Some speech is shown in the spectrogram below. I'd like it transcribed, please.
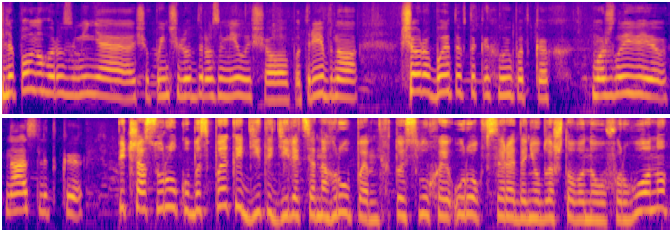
для повного розуміння, щоб інші люди розуміли, що потрібно, що робити в таких випадках, можливі наслідки. Під час уроку безпеки діти діляться на групи. Хтось слухає урок всередині облаштованого фургону,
